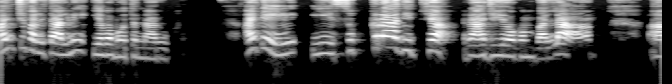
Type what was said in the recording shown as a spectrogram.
మంచి ఫలితాలని ఇవ్వబోతున్నారు. అయితే ఈ శుక్రాదిత్య రాజయోగం వల్ల ఆ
